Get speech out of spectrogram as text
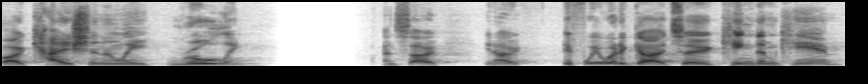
vocationally ruling. And so, you know, if we were to go to Kingdom Cam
